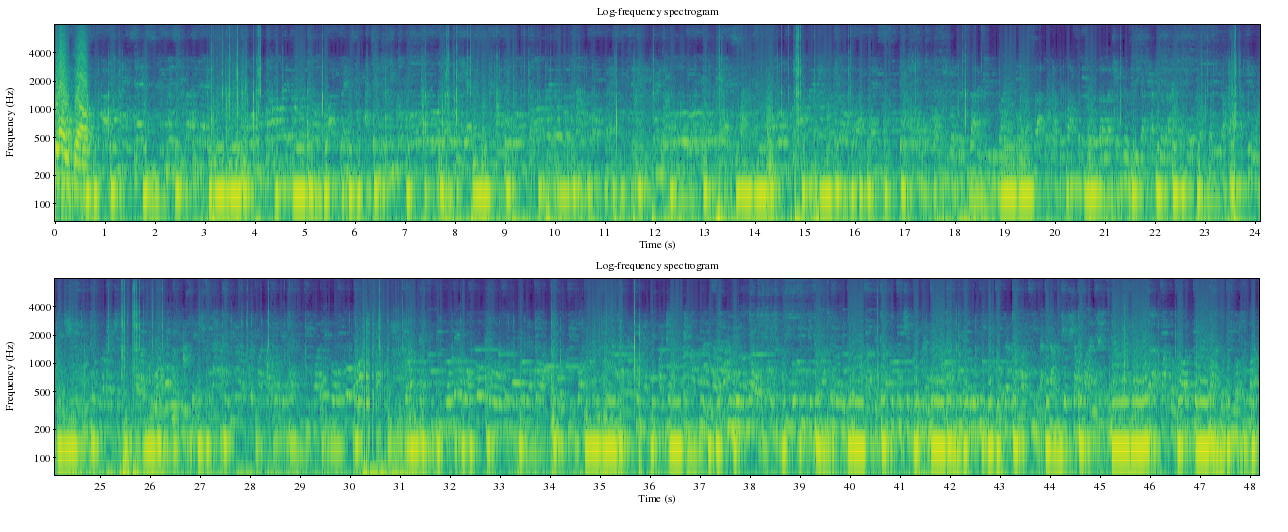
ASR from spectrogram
Silenzio! Champions League al campionato alle poco con pezzi tipo le poco sono un proletto attivo il boss come a te pagliano ma puzza numero 9 vivo finché si battono le dita peccato qui c'è titolo olimpico per la partita calcio champagne ha fatto gol fatto primo quattro ora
